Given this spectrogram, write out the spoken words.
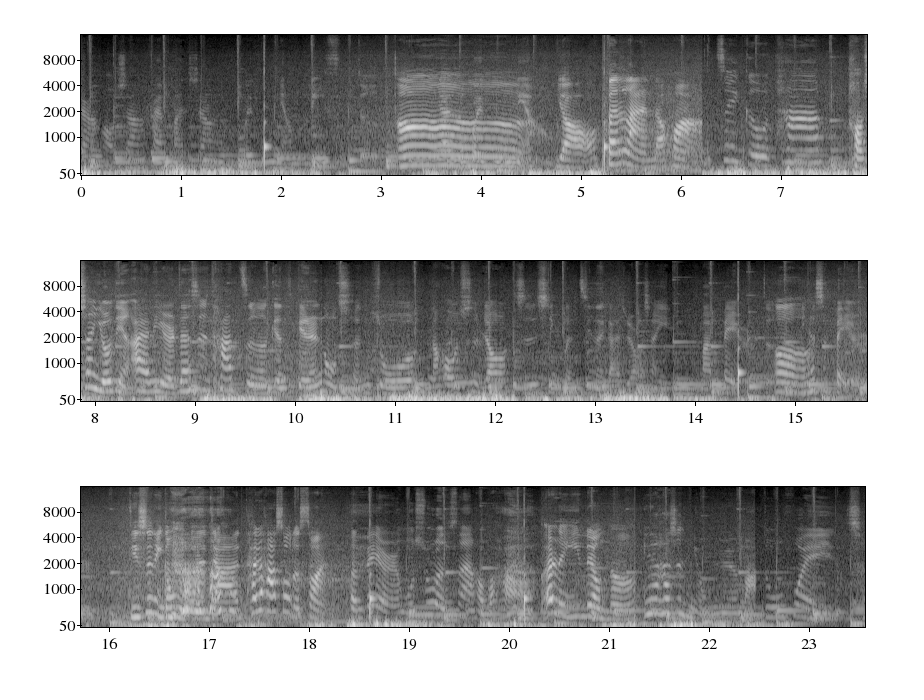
感好像还蛮像灰姑娘的礼服的。嗯该是灰姑娘有芬兰的话，这个它好像有点艾丽儿，但是她整个给给人那种沉着，然后是比较知性冷静的感觉，好像也蛮贝尔的。嗯应该是贝尔，迪士尼公主人家，他是他说的算。很贝尔，我说了算好不好？二零一六呢？因为她是纽约嘛，都会成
